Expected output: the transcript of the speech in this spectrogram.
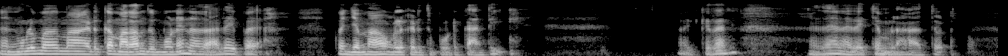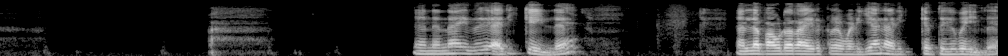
நான் முழுமதமாக எடுக்க மறந்து போனேன். அதால் இப்போ கொஞ்சமாக உங்களுக்கு எடுத்து போட்டு காட்டி வைக்கிறேன். அதான் நிறைச்ச மிளகாத்தூள் என்னென்னா இது அறிக்கை இல்லை நல்ல பவுடராக இருக்கிறபடியால் அடிக்க தேவையில்லை.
